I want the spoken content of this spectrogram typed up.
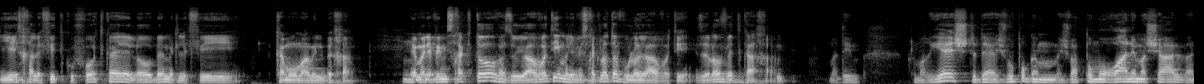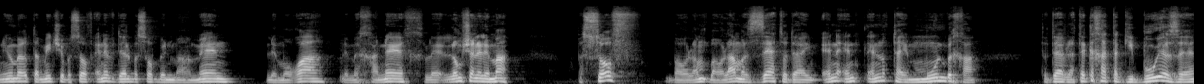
יהיה איתך לפי תקופות כאלה לא באמת לפי כמה הוא מאמין בך. Mm-hmm. אם אני אביא משחק טוב אז הוא יאהב אותי אם אני אביא משחק לא טוב הוא לא יאהב אותי זה לא עובד ככה. מדהים. כלומר יש אתה יודע ישבו פה גם ישבה פה מורה למשל ואני אומר תמיד שבסוף אין הבדל בסוף בין מאמן למורה למחנך ל... לא משנה למה. בסוף בעולם בעולם הזה אתה יודע אין, אין, אין, אין לו את האמון בך. אתה יודע ולתת לך את הגיבוי הזה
